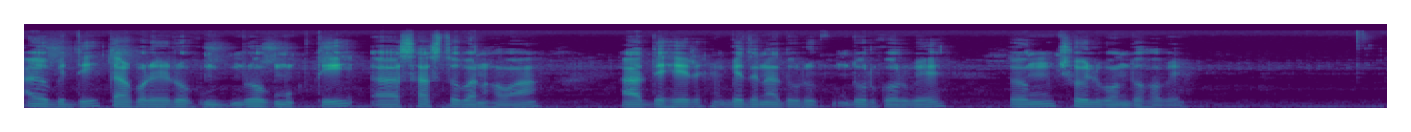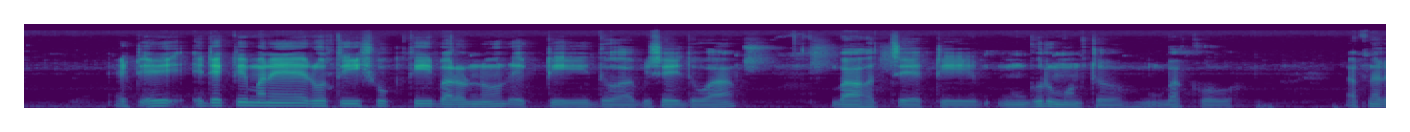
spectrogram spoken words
আয়ু বৃদ্ধি, তারপরে রোগ রোগ মুক্তি স্বাস্থ্যবান হওয়া, আর দেহের বেদনা দূর দূর করবে এবং শরীর বন্ধ হবে। এই- এটা একটি মানে রতি শক্তি বাড়ানোর একটি দোয়া, বিশেষ দোয়া। বা হচ্ছে একটি গুরুমন্ত্র বাক্য, আপনারা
